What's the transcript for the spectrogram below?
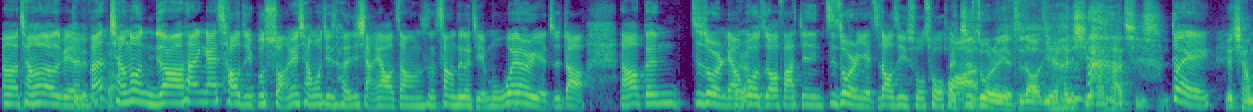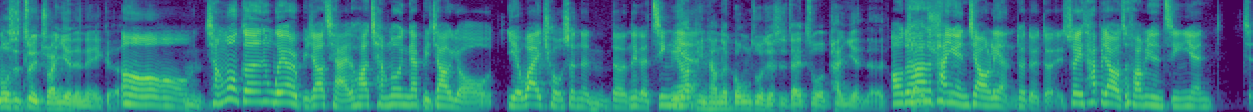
呃，强诺到这边，反正强诺你知道他应该超级不爽，因为强诺其实很想要上上这个节目，威尔也知道，然后跟制作人聊过之后，发现制作人也知道自己说错话，制作人也知道，也很喜欢他，其实。对，因为强诺是最专业的那个。哦哦哦，强诺跟威尔比较起来的话，强诺应该比较有野外求生的的那个经验，因为他平常的工作就是在做攀岩的。哦，对，他是攀岩教练，对对对，所以他比较有这方面的。经验就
